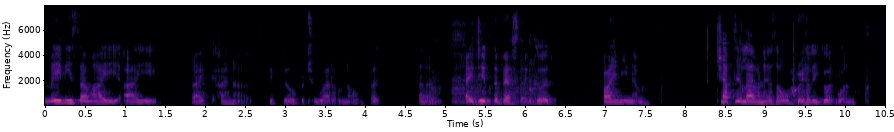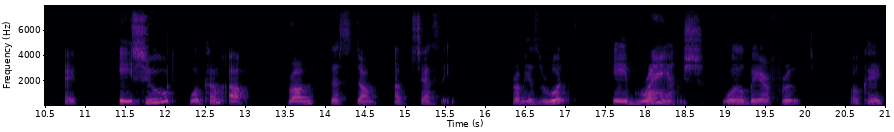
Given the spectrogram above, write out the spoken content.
maybe some I I I kind of skipped over too. I don't know. But um, I did the best I could finding them. Chapter 11 is a really good one. Okay. A shoot will come up from the stump of Jesse. From his roots, a branch will bear fruit. Okay,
